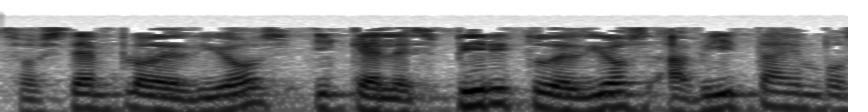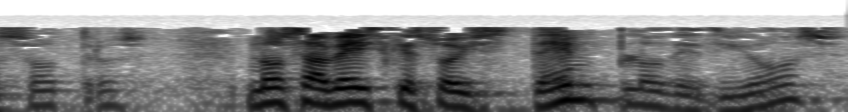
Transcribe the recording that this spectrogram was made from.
sois templo de Dios y que el Espíritu de Dios habita en vosotros. ¿No sabéis que sois templo de Dios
